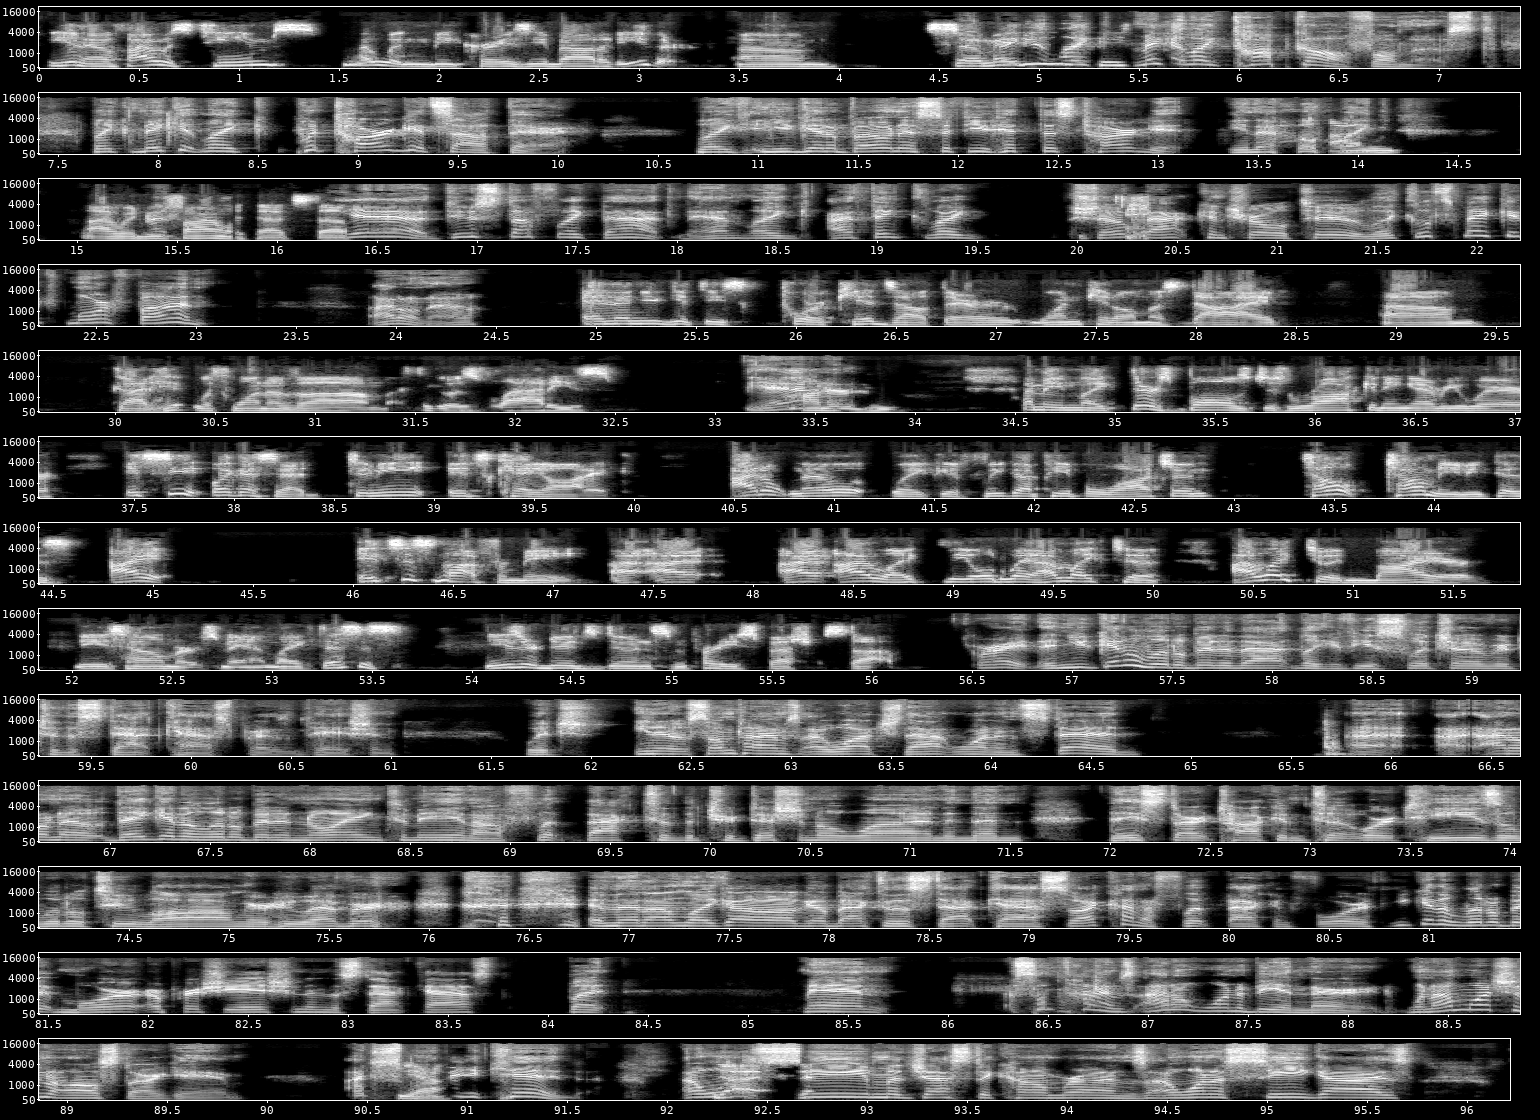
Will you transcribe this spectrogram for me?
you know, if I was teams, I wouldn't be crazy about it either. Um, so like maybe make it like make it like top golf almost. Like make it like put targets out there. Like you get a bonus if you hit this target. You know, like I I would be fine with that stuff. Yeah, do stuff like that, man. Like I think like show back control too. Like let's make it more fun. I don't know. And then you get these poor kids out there. One kid almost died. Um, got hit with one of um, I think it was Vladdy's yeah. hundred. I mean, like there's balls just rocketing everywhere. It's like I said to me, it's chaotic. I don't know, like if we got people watching, tell tell me because I, it's just not for me. I I I, I like the old way. I like to I like to admire these homers, man. Like this is these are dudes doing some pretty special stuff. Right. And you get a little bit of that, like if you switch over to the StatCast presentation, which, you know, sometimes I watch that one instead. I, I, don't know. They get a little bit annoying to me, and I'll flip back to the traditional one, and then they start talking to Ortiz a little too long or whoever. and then I'm like, oh, I'll go back to the StatCast. So I kind of flip back and forth. You get a little bit more appreciation in the StatCast, but man, sometimes I don't want to be a nerd. When I'm watching an All Star game, I just yeah. want to be a kid. I want to see majestic home runs. I want to see guys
